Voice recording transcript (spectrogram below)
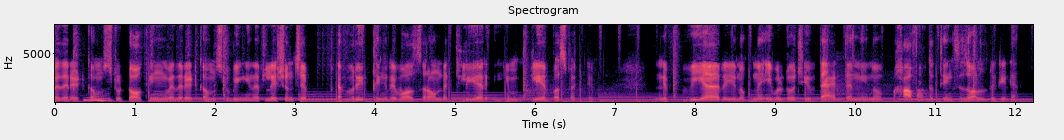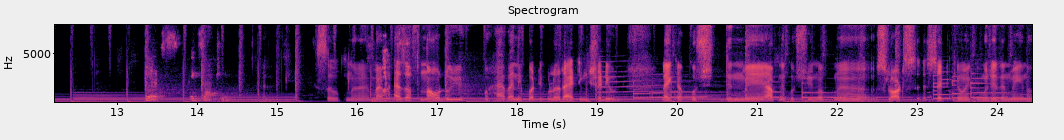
whether it comes hmm. to talking, whether it comes to being in a relationship, everything revolves around a clear aim, clear perspective. And if we are you know mm, able to achieve that, then you know half of the things is already done. yes exactly Okay. so uh, ma'am as of now do you have any particular writing schedule like आप कुछ दिन में आपने कुछ यू नो स्लॉट्स सेट किए हुए कि मुझे दिन में यू नो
